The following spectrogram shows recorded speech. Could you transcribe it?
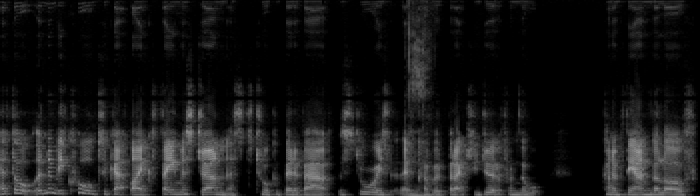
I thought, wouldn't it be cool to get like famous journalists to talk a bit about the stories that they've yeah. covered, but actually do it from the kind of the angle of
